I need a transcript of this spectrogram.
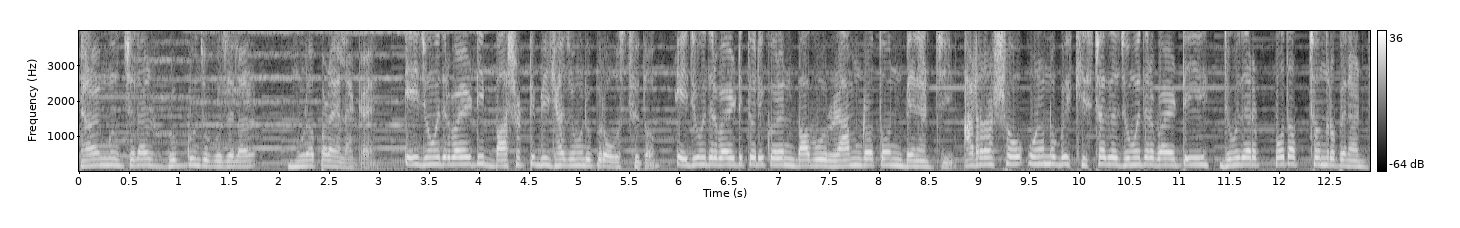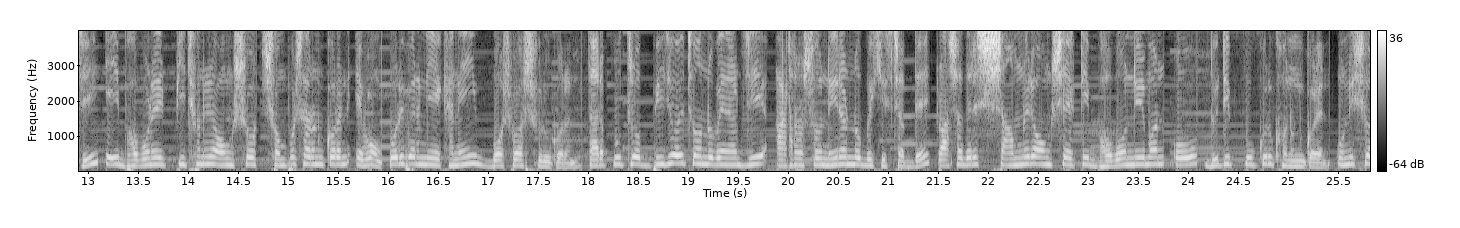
নারায়ণগঞ্জ জেলার রূপগঞ্জ উপজেলার মুড়াপাড়া এলাকায়। এই জমিদার বাড়িটি বাষট্টি বিঘা জমির উপর অবস্থিত। এই জমিদার বাড়িটি তৈরি করেন বাবু রামরতন ব্যানার্জি আঠারোশো উনানব্বই খ্রিস্টাব্দে জমিদার বাড়িটি জমিদার প্রতাপচন্দ্র ব্যানার্জি এই ভবনের পিছনের অংশ সম্প্রসারণ করেন এবং পরিবার নিয়ে এখানেই বসবাস শুরু করেন। তার পুত্র বিজয় চন্দ্র ব্যানার্জি আঠারোশো নিরানব্বই খ্রিস্টাব্দে প্রাসাদের সামনের অংশে একটি ভবন নির্মাণ ও দুটি পুকুর খনন করেন। উনিশশো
